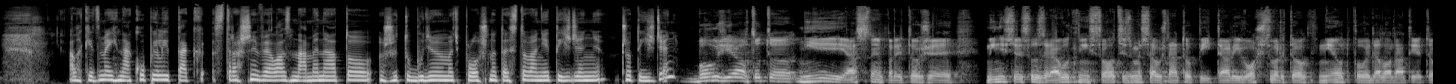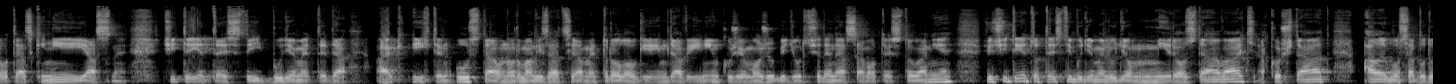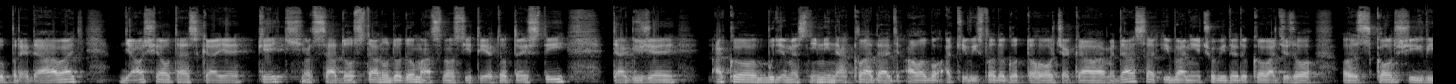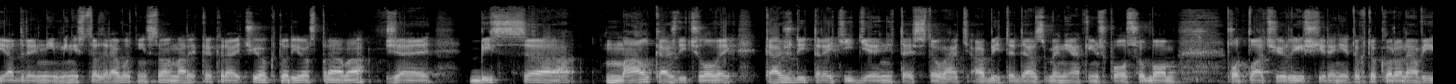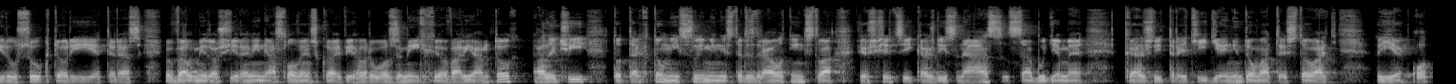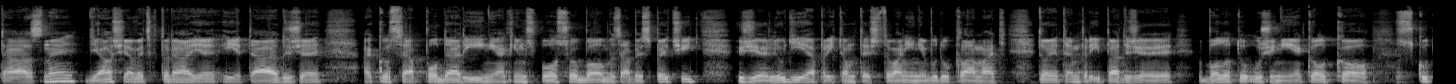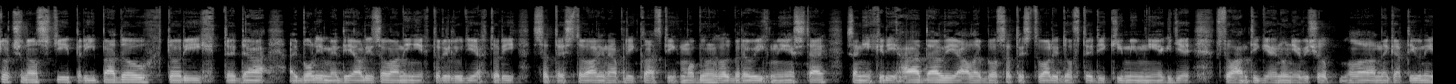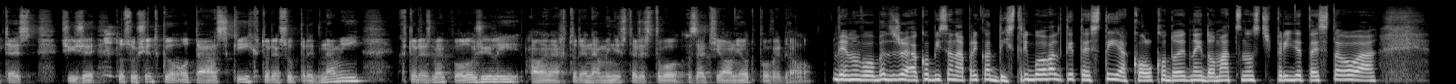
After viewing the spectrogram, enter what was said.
ale keď sme ich nakúpili, tak strašne veľa znamená to, že tu budeme mať plošné testovanie týždeň čo týždeň? Bohužiaľ, toto nie je jasné, pretože ministerstvo zdravotníctva, hoci sme sa už na to pýtali vo štvrtok, neodpovedalo na tieto otázky. Nie je jasné, či tie testy budeme teda, ak ich ten ústav normalizácia metrológie im dá výnimku, že môžu byť určené na samotestovanie, že či tieto testy budeme ľuďom my rozdávať ako štát, alebo sa budú predávať. Ďalšia otázka otázka je, keď sa dostanú do domácnosti tieto testy, takže ako budeme s nimi nakladať, alebo aký výsledok od toho očakávame. Dá sa iba niečo vydedukovať zo skorších vyjadrení ministra zdravotníctva Mareka Krajčího, ktorý rozpráva, že by sa mal každý človek každý tretí deň testovať, aby teda sme nejakým spôsobom potlačili šírenie tohto koronavírusu, ktorý je teraz veľmi rozšírený na Slovensku aj v jeho rôznych variantoch. Ale či to takto myslí minister zdravotníctva, že všetci, každý z nás sa budeme každý tretí deň doma testovať, je otázne. Ďalšia vec, ktorá je, je tá, že ako sa podarí nejakým spôsobom zabezpečiť, že ľudia pri tom testovaní nebudú klamať. To je ten prípad, že bolo tu už niekoľko skutočností, prípadov, ktorých teda aj boli medializovaní niektorí ľudia, ktorí sa testovali napríklad v tých mobilných odberových miestach, sa niekedy hádali alebo sa testovali dovtedy, kým im niekde z toho antigénu nevyšiel negatívny test. Čiže to sú všetko otázky, ktoré sú pred nami, ktoré sme položili, ale na ktoré nám ministerstvo zatiaľ neodpovedalo. Vieme vôbec, že ako by sa napríklad distribuovali tie testy a koľko do jednej domácnosti príde testov a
